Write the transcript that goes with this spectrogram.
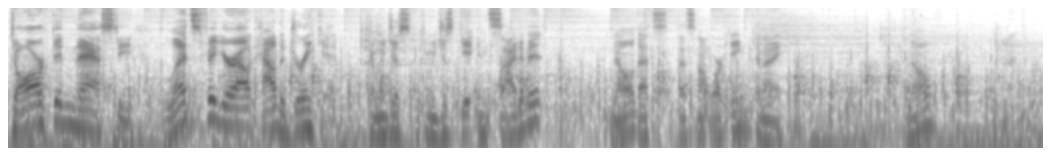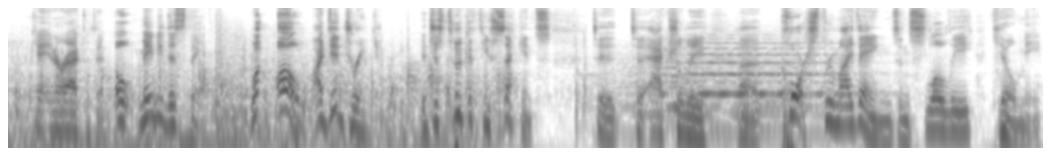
dark and nasty. Let's figure out how to drink it. Can we just can we just get inside of it? No, that's that's not working. Can I? No. I can't interact with it. Oh, maybe this thing. What? Oh, I did drink it. It just took a few seconds to to actually uh, course through my veins and slowly kill me.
